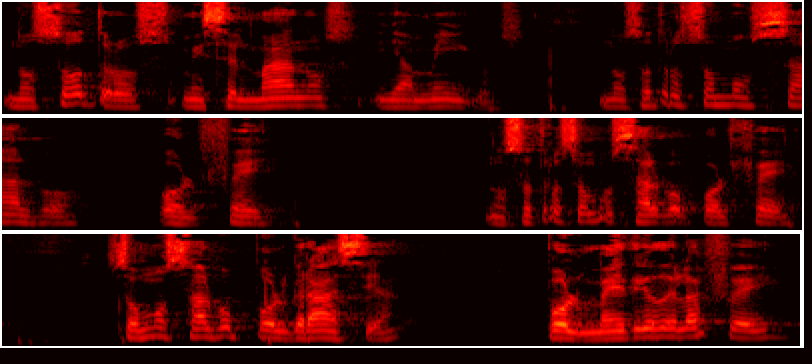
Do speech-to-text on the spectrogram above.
Nosotros, mis hermanos y amigos, nosotros somos salvos por fe. Nosotros somos salvos por fe. Somos salvos por gracia, por medio de la fe,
